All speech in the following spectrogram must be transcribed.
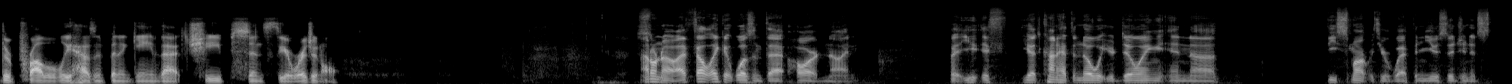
there probably hasn't been a game that cheap since the original I don't know. I felt like it wasn't that hard nine, but you, if you kind of have to know what you're doing and uh, be smart with your weapon usage, and it's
